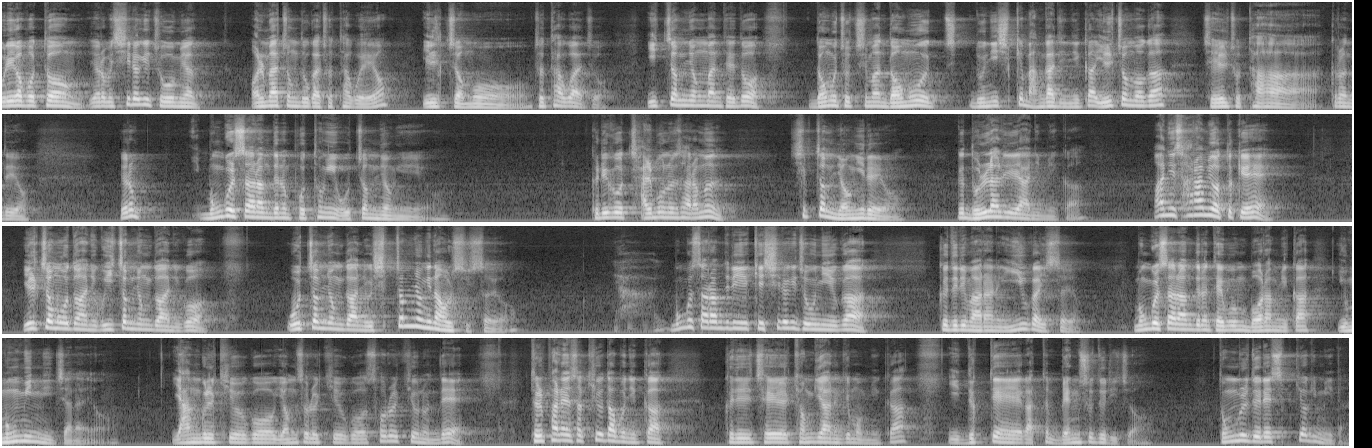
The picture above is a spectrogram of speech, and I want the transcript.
우리가 보통 여러분 시력이 좋으면 얼마 정도가 좋다고 해요? 1.5 좋다고 하죠. 2.0만 돼도 너무 좋지만 너무 눈이 쉽게 망가지니까 1.5가 제일 좋다. 그런데요. 여러분 몽골 사람들은 보통이 5.0이에요. 그리고 잘 보는 사람은 10.0이래요. 그 놀랄 일이 아닙니까? 아니 사람이 어떻게 1.5도 아니고 2.0도 아니고 5.0도 아니고 10.0이 나올 수 있어요. 야, 몽골 사람들이 이렇게 시력이 좋은 이유가 그들이 말하는 이유가 있어요. 몽골 사람들은 대부분 뭘 합니까? 유목민이잖아요. 양을 키우고 염소를 키우고 소를 키우는데 들판에서 키우다 보니까 그들이 제일 경계하는 게 뭡니까? 이 늑대 같은 맹수들이죠. 동물들의 습격입니다.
